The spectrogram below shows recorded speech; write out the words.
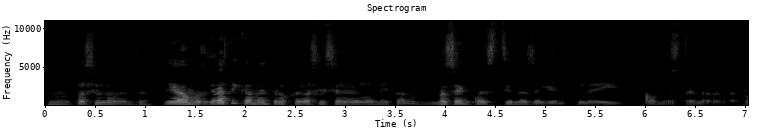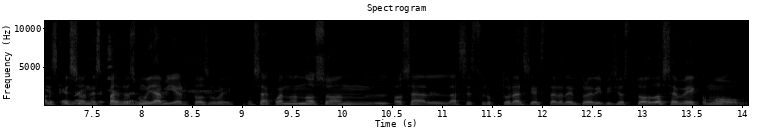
Mm, posiblemente. Digamos, gráficamente el juego sí se ve bonito. No sé en cuestiones de gameplay cómo esté, la verdad. Es que son espacios muy abiertos, güey. O sea, cuando no son, o sea, las estructuras y estar dentro de edificios, todo se ve como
